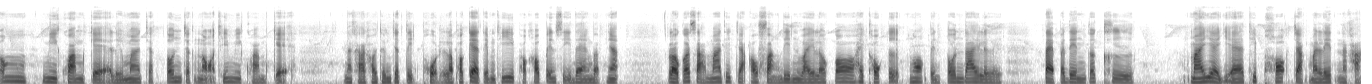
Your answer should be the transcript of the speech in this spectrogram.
ต้องมีความแก่หรือมาจากต้นจากหน่อที่มีความแก่นะคะ เขาถึงจะติดผลแล้วพอแก่เต็มที่พอเขาเป็นสีแดงแบบเนี้ย เราก็สามารถที่จะเอาฝังดินไว้แล้วก็ให้เขาเกิดงอกเป็นต้นได้เลย แต่ประเด็นก็คือไม้ใหญ่แย้ที่เพาะจากเมล็ดนะคะ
